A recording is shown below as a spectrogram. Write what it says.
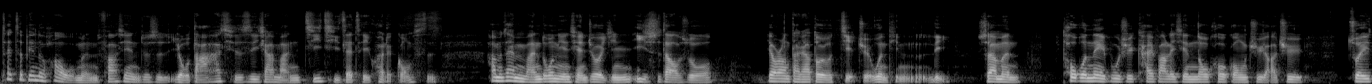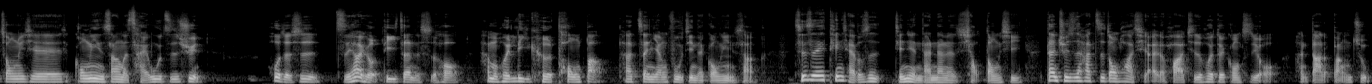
在这边的话，我们发现就是友达，它其实是一家蛮积极在这一块的公司。他们在蛮多年前就已经意识到说。要让大家都有解决问题的能力，所以他们透过内部去开发了一些 No-code 工具啊，去追踪一些供应商的财务资讯，或者是只要有地震的时候，他们会立刻通报它震央附近的供应商。其实这些听起来都是简简单单的小东西，但其实它自动化起来的话，其实会对公司有很大的帮助。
